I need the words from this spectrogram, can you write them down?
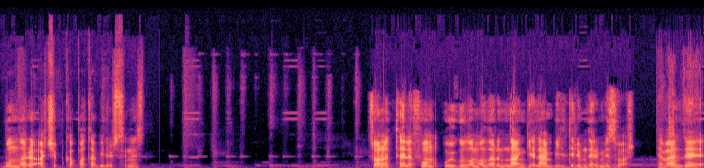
Bunları açıp kapatabilirsiniz. Sonra telefon uygulamalarından gelen bildirimlerimiz var. Temelde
